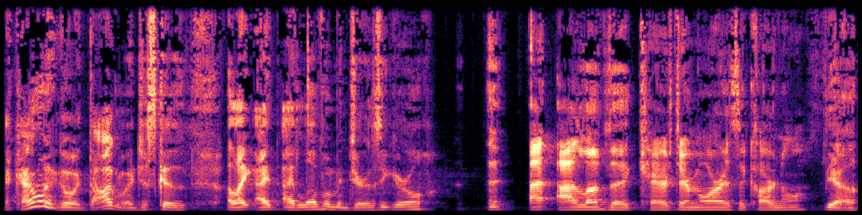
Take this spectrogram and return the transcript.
I kind of want to go with Dogma just because I like I I love him in Jersey Girl. I, I love the character more as a cardinal, Yeah,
